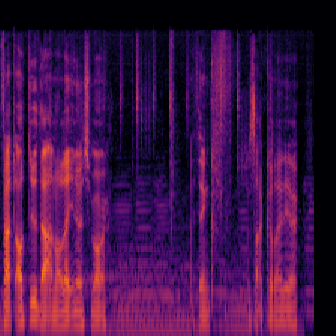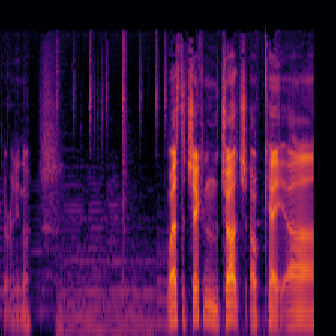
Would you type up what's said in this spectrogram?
In fact, I'll do that and I'll let you know tomorrow. I think. Is that a good idea? I don't really know. Where's the chicken in the church? Okay, uh...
